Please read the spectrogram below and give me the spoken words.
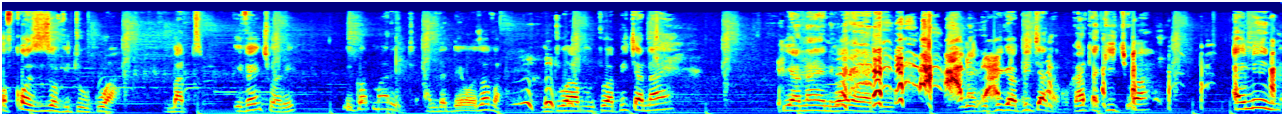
Of course hizo vitu hukua but eventually we got married and the day was over. Mtu wa, mtu wa picha naye pia naye ni wale watu na kupiga picha na kukata kichwa. I mean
